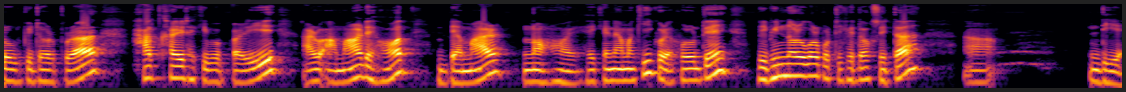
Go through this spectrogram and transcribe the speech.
ৰোগবিধৰ পৰা হাত সাৰি থাকিব পাৰি আৰু আমাৰ দেহত বেমাৰ নহয়। সেইকাৰণে আমাক কি কৰে সৰুতেই বিভিন্ন ৰোগৰ প্ৰতিষেধক চিটা দিয়ে।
